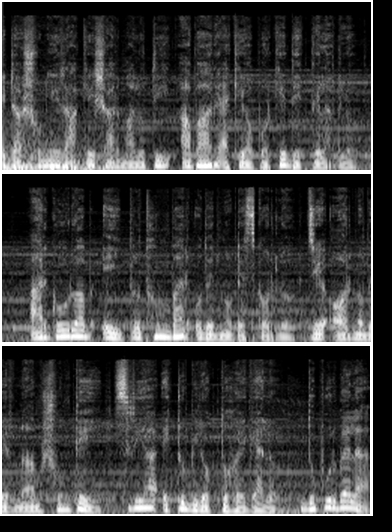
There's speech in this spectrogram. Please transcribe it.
এটা শুনে রাকেশ আর মালতী আবার একে অপরকে দেখতে লাগল। আর গৌরব এই প্রথমবার ওদের নোটিস করল যে অর্ণবের নাম শুনতেই শ্রেয়া একটু বিরক্ত হয়ে গেল। দুপুরবেলা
